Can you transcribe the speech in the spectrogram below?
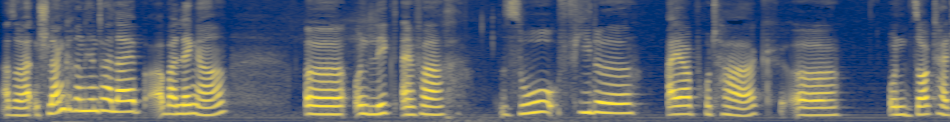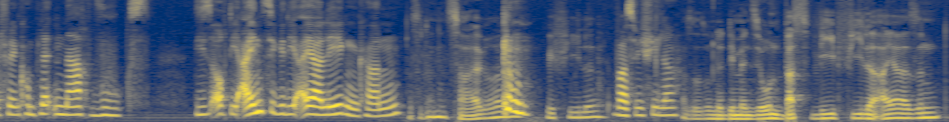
Also hat einen schlankeren Hinterleib, aber länger äh, und legt einfach so viele Eier pro Tag äh, und sorgt halt für den kompletten Nachwuchs. Die ist auch die einzige, die Eier legen kann. Hast du da eine Zahl gerade? wie viele? Was, wie viele? Also so eine Dimension, was wie viele Eier sind?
